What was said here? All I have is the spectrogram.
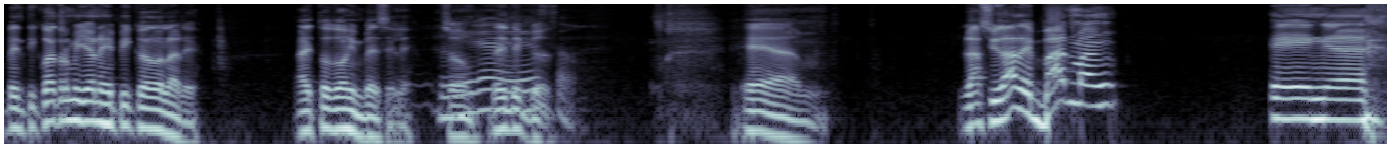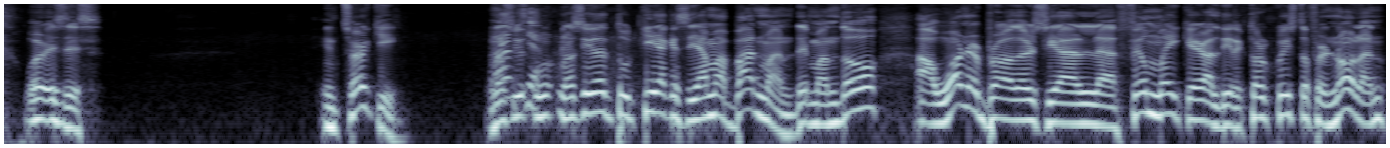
24 millones y pico de dólares a estos dos imbéciles. So Mira they did good. eso. Um, la ciudad de Batman en uh, where is this? In Turkey. Una, ciudad en Turquía que se llama Batman demandó a Warner Brothers y al uh, filmmaker, al director Christopher Nolan,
